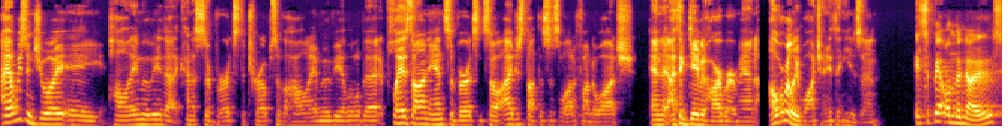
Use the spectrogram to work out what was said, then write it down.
I always enjoy a holiday movie that kind of subverts the tropes of the holiday movie a little bit. It plays on and subverts. And so I just thought this was a lot of fun to watch. And I think David Harbour, man, I'll really watch anything he's in. It's a bit on the nose.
